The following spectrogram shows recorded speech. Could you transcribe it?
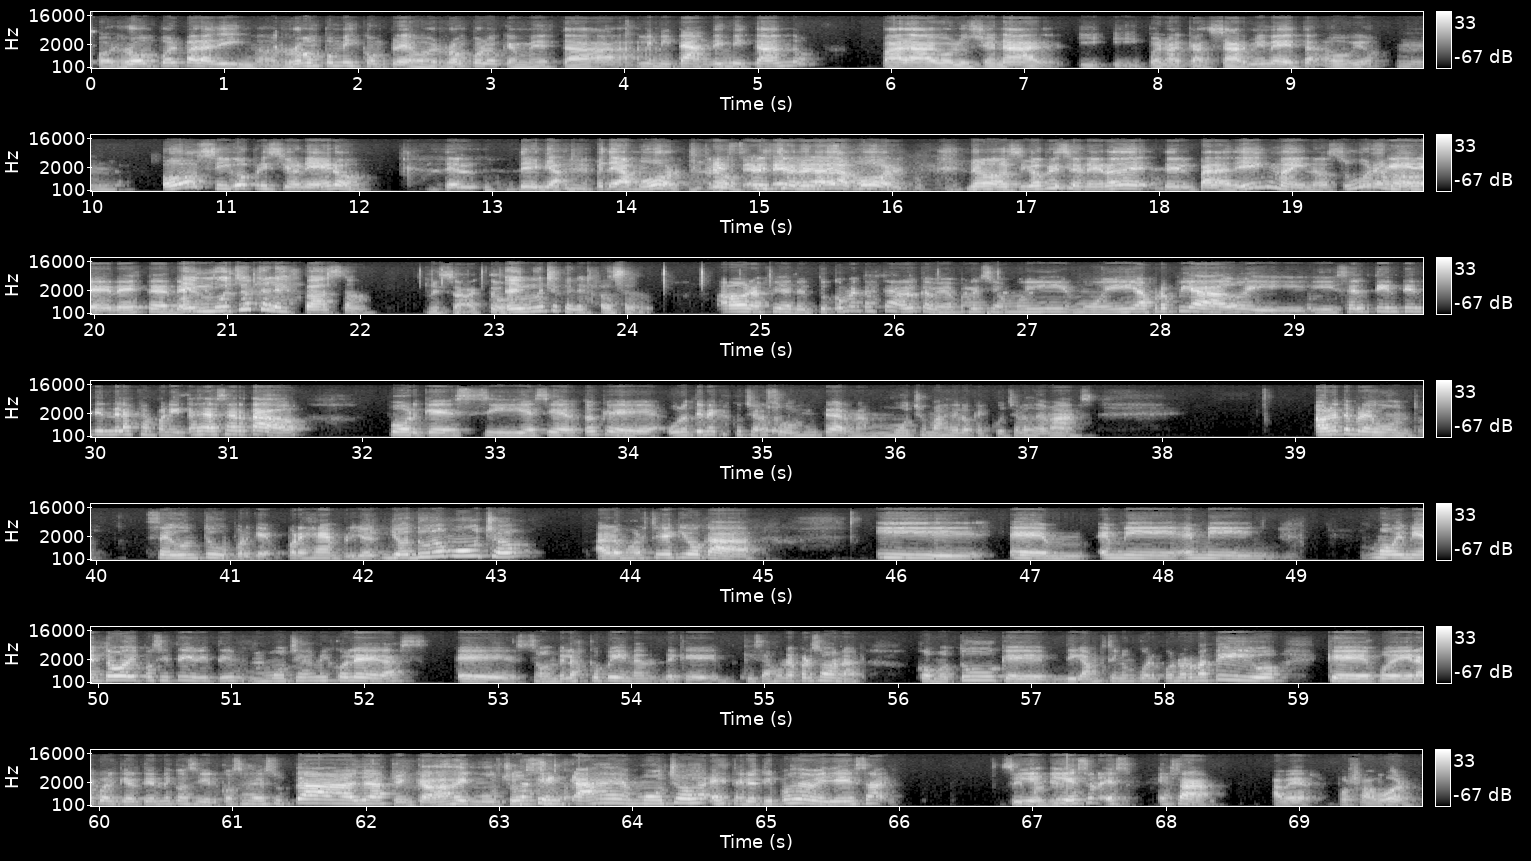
o rompo el paradigma, o rompo mis complejos, o rompo lo que me está Limitando. limitando para evolucionar y, y, bueno, alcanzar mi meta, obvio, Mm. o sigo prisionero del- de, mi- de amor, ¿no? Prisionero prisionero, de de amor. No, sigo prisionero de- del paradigma y no surjo. Sí, de, de este, de- Hay muchos que les pasa, Exacto. hay muchos que les pasa. Ahora, fíjate, tú comentaste algo que a mí me pareció muy, muy apropiado y, y hice el tin, tin, tin de las campanitas de acertado, porque sí es cierto que uno tiene que escuchar a su voz interna mucho más de lo que escucha los demás. Ahora te pregunto, según tú, porque, por ejemplo, yo, yo dudo mucho, a lo mejor estoy equivocada, y em, en, mi, en mi movimiento Body Positivity, muchos de mis colegas eh, son de los que opinan de que quizás una persona como tú, que digamos tiene un cuerpo normativo, que puede ir a cualquier tienda y conseguir cosas de su talla, Que encajas en muchos. que encaja en muchos estereotipos de belleza, Sí, y, porque y eso es, o sea, a ver, por favor,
